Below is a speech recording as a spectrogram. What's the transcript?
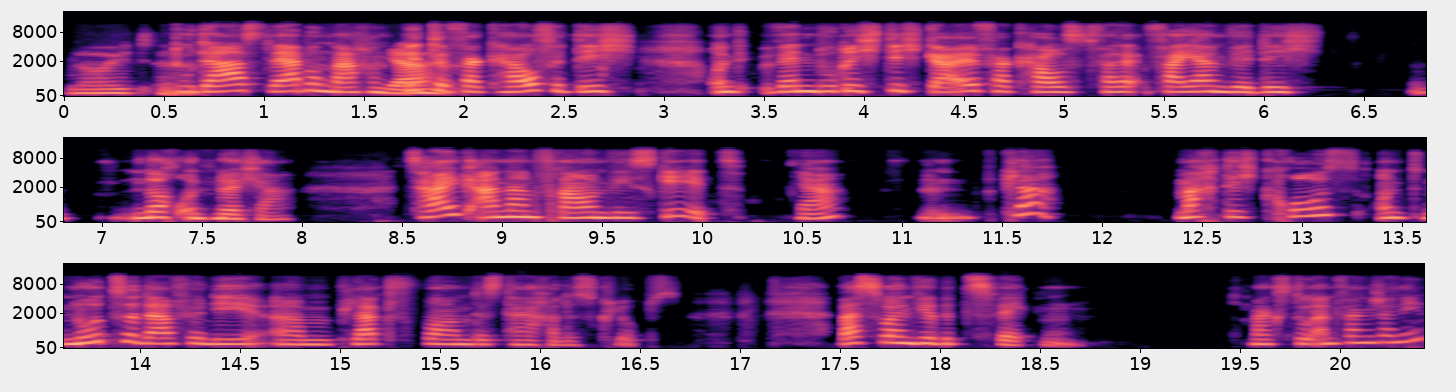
Leute. Du darfst Werbung machen. Ja. Bitte verkaufe dich. Und wenn du richtig geil verkaufst, feiern wir dich noch und nöcher. Zeig anderen Frauen, wie es geht. Ja, klar mach dich groß und nutze dafür die ähm, Plattform des Tacheles Clubs. Was wollen wir bezwecken? Magst du anfangen, Janine?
